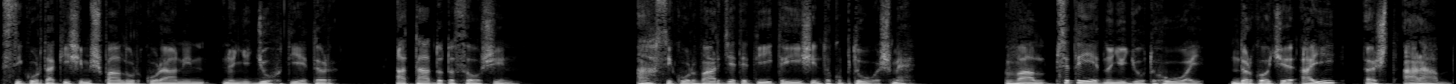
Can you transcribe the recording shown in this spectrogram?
Sikur ta kishim shpallur Kuranin në një gjuhë tjetër, ata do të thoshin, ah sikur vargjet e tij të ishin të kuptueshme. Vallë, pse të jetë në një gjuhë të huaj, ndërkohë që ai është arab.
